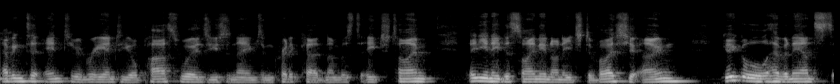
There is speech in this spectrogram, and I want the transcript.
having to enter and re enter your passwords, usernames, and credit card numbers to each time. Then you need to sign in on each device you own. Google have announced,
